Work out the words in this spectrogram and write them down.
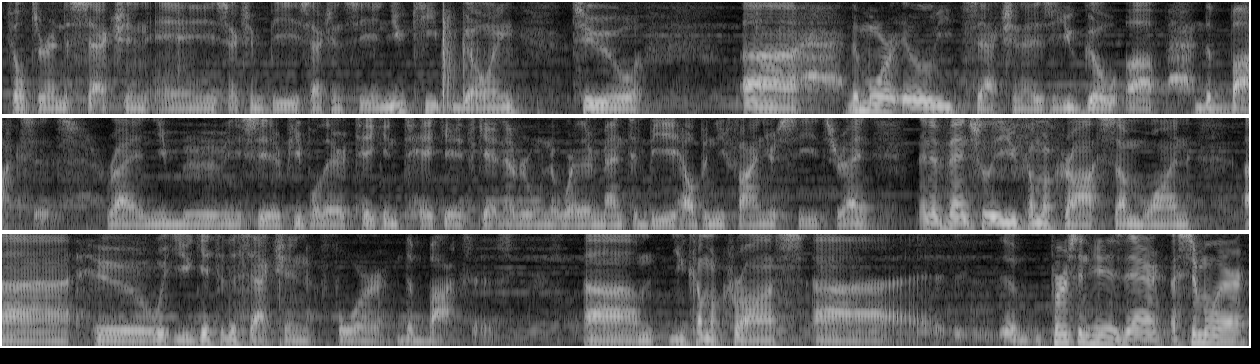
filter into section A, section B, section C, and you keep going to uh, the more elite section as you go up the boxes, right? And you move and you see there are people there taking tickets, getting everyone to where they're meant to be, helping you find your seats, right? And eventually you come across someone uh, who you get to the section for the boxes. Um, you come across uh, a person who is there, a similar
